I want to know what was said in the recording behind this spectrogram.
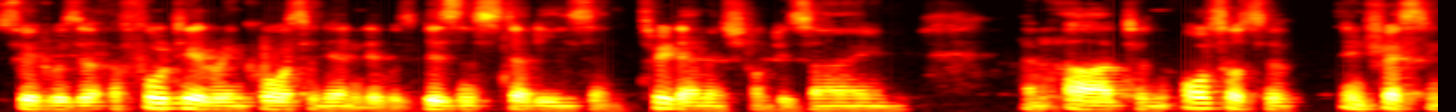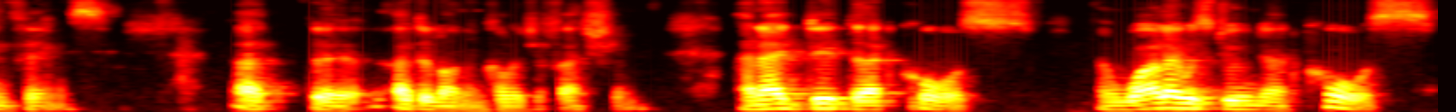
So it was a, a full tailoring course, and then there was business studies and three dimensional design and art and all sorts of interesting things at the, at the London College of Fashion. And I did that course. And while I was doing that course,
